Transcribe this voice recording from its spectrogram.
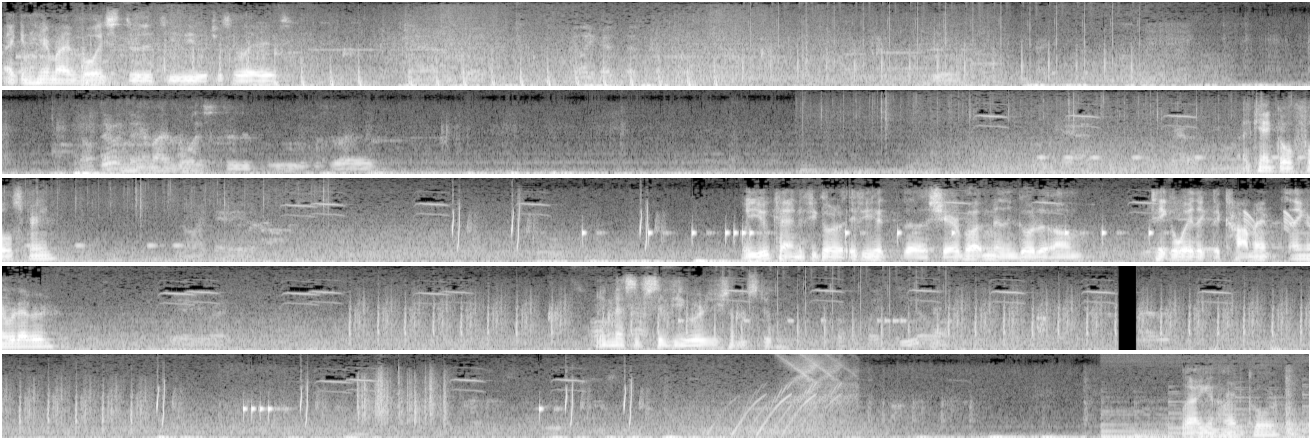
I can hear my voice through the TV, which is hilarious. Don't do I it can then. hear the I can't go full screen. Well, you can if you go to, if you hit the share button and then go to um take away like the comment thing or whatever. Yeah, you're right. Like message to viewers or something stupid. Lagging hardcore.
